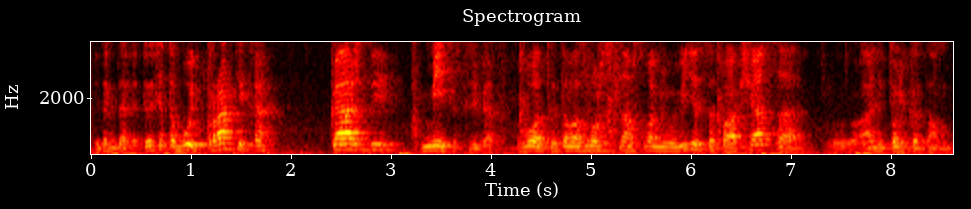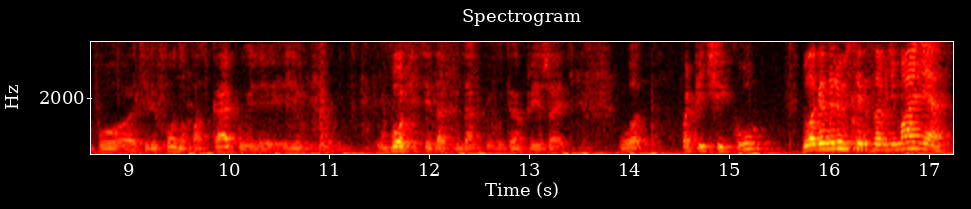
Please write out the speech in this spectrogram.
и так далее. То есть это будет практика каждый месяц, ребят. Вот, это возможность нам с вами увидеться, пообщаться, э, а не только там по телефону, по скайпу или, или в офисе, да, когда вы к нам приезжаете. Вот, попить чайку. Благодарю всех за внимание.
